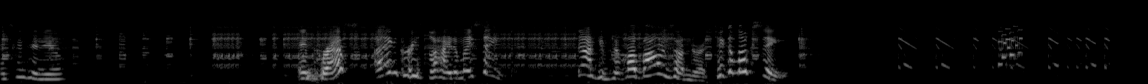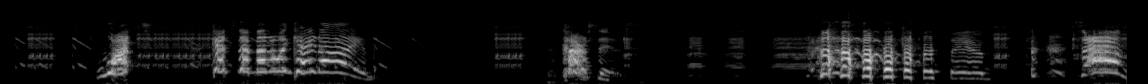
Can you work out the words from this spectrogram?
Let's continue. Impressed? I increased the height of my sink. Now I can fit my bones under it. Take a look-see. What? Catch that meddling canine! Curses! Sans! Sans!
